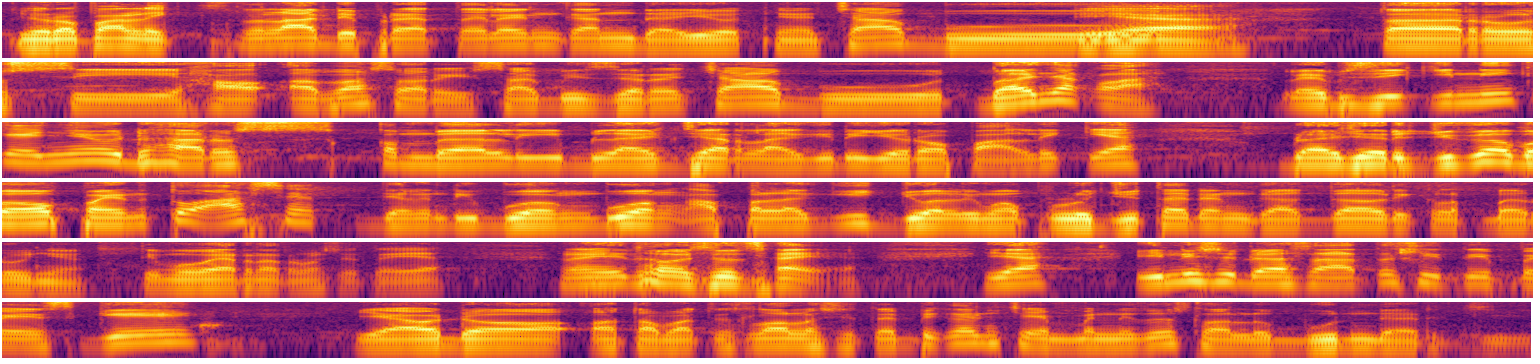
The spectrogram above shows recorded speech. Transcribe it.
Europa League. Setelah dipretelin kan Dayotnya cabut. Iya. Terus si Hal- apa sorry Sabitzer cabut. Banyak lah. Leipzig ini kayaknya udah harus kembali belajar lagi di Europa League ya. Belajar juga bahwa pemain itu aset, jangan dibuang-buang apalagi jual 50 juta dan gagal di klub barunya. Timo Werner maksudnya ya. Nah, itu maksud saya. Ya, ini sudah satu City PSG ya udah otomatis lolos sih, tapi kan champion itu selalu bundar Ji.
